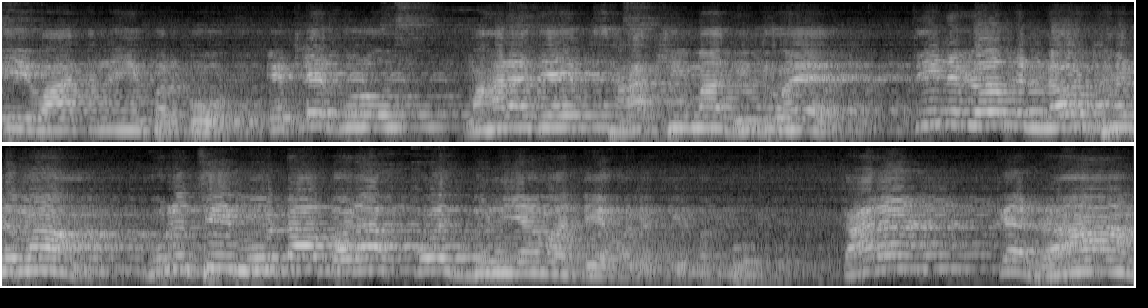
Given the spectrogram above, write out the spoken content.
જે વાત નહીં પ્રભુ એટલે ગુરુ મહારાજે એક સાખીમાં કીધું હે તીન લોક નવખંડમાં ગુરુથી મોટા બડા કોઈ દુનિયામાં દેવ નથી બનવો કારણ કે રામ,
